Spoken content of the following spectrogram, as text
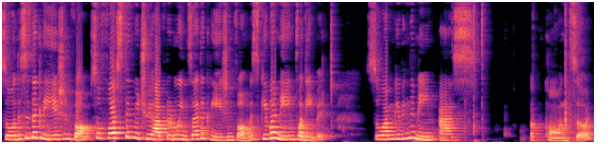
so this is the creation form. So first thing which we have to do inside the creation form is give a name for the event. So I'm giving the name as a concert.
